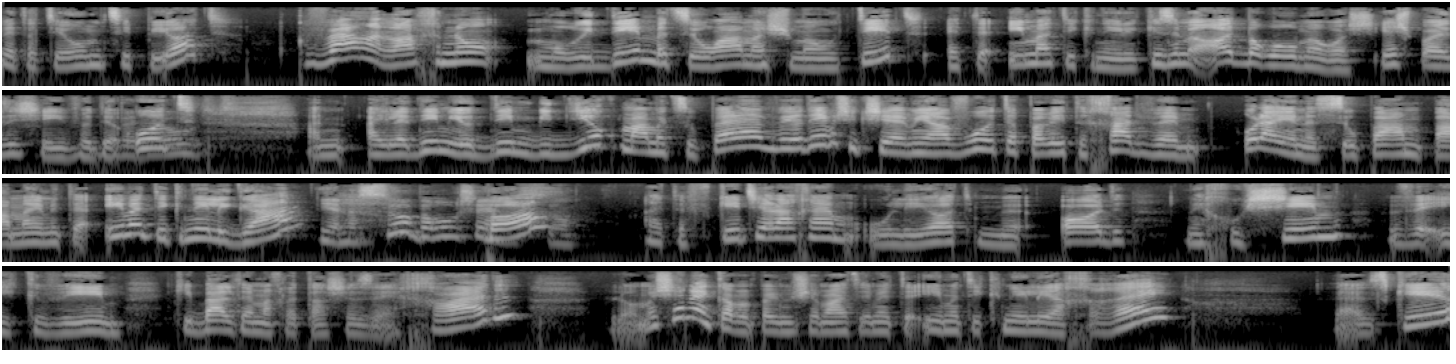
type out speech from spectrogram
ואת התיאום ציפיות, כבר אנחנו מורידים בצורה משמעותית את האימא תקני לי, כי זה מאוד ברור מראש, יש פה איזושהי ודאות. הילדים יודעים בדיוק מה מצופה להם, ויודעים שכשהם יעברו את הפריט אחד, והם אולי ינסו פעם, פעמיים את האמא תקני לי גם, ינסו, ברור פה שינסו. התפקיד שלכם הוא להיות מאוד נחושים ועקביים. קיבלתם החלטה שזה אחד, לא משנה כמה פעמים שמעתם את האמא תקני לי אחרי, להזכיר,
